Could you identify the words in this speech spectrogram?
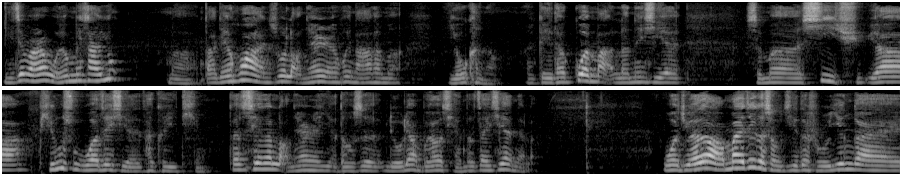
你这玩意儿我又没啥用。啊，打电话，你说老年人会拿它吗？有可能，给他灌满了那些什么戏曲呀、评书啊这些，他可以听。但是现在老年人也都是流量不要钱的在线的了。我觉得啊，卖这个手机的时候，应该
